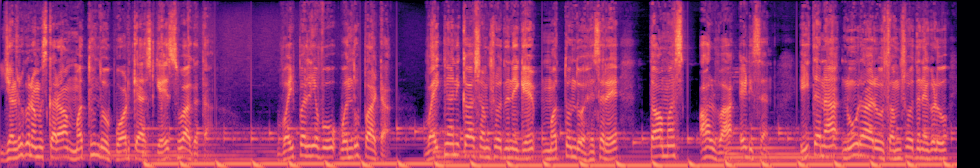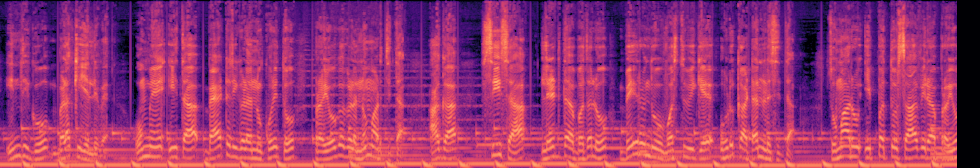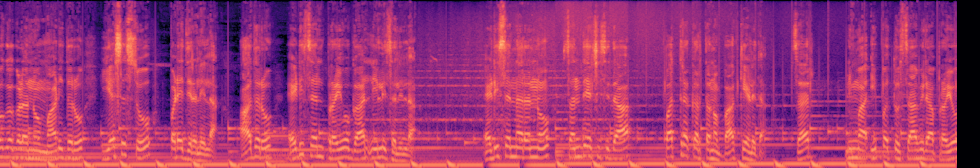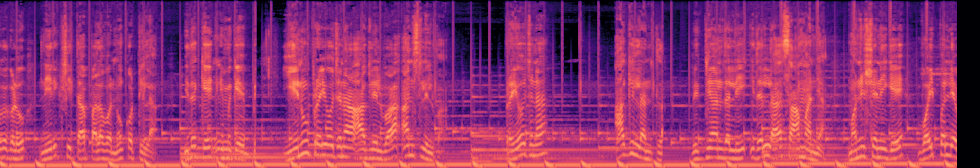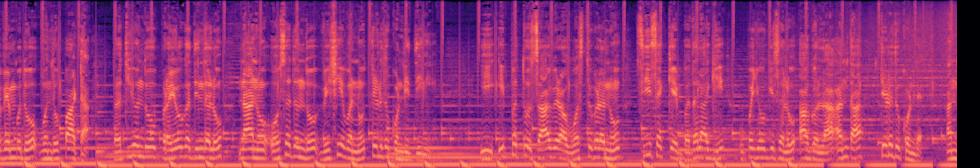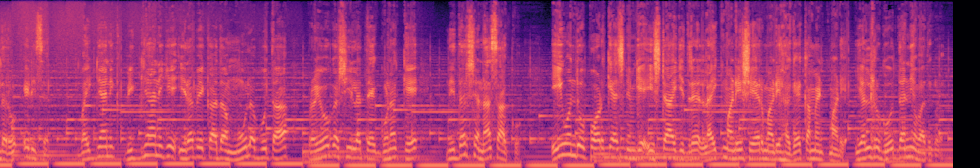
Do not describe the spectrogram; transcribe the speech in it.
ಎಲ್ರಿಗೂ ನಮಸ್ಕಾರ, ಮತ್ತೊಂದು ಪಾಡ್ಕ್ಯಾಸ್ಟ್ಗೆ ಸ್ವಾಗತ. ವೈಫಲ್ಯವು ಒಂದು ಪಾಠ. ವೈಜ್ಞಾನಿಕ ಸಂಶೋಧನೆಗೆ ಮತ್ತೊಂದು ಹೆಸರೇ ಥಾಮಸ್ ಆಲ್ವಾ ಎಡಿಸನ್. ಈತನ ನೂರಾರು ಸಂಶೋಧನೆಗಳು ಇಂದಿಗೂ ಬಳಕೆಯಲ್ಲಿವೆ. ಒಮ್ಮೆ ಈತ ಬ್ಯಾಟರಿಗಳನ್ನು ಕುರಿತು ಪ್ರಯೋಗಗಳನ್ನು ಮಾಡುತ್ತಿದ್ದ ಆಗ ಸೀಸಾ ಲೆಡ್ದ ಬದಲು ಬೇರೊಂದು ವಸ್ತುವಿಗೆ ಹುಡುಕಾಟ ನಡೆಸಿದ್ದ. ಸುಮಾರು ಇಪ್ಪತ್ತು ಸಾವಿರ ಪ್ರಯೋಗಗಳನ್ನು ಮಾಡಿದರೂ ಯಶಸ್ಸು ಪಡೆದಿರಲಿಲ್ಲ. ಆದರೂ ಎಡಿಸನ್ ಪ್ರಯೋಗ ನಿಲ್ಲಿಸಲಿಲ್ಲ. ಎಡಿಸನ್ನರನ್ನು ಸಂದೇಶಿಸಿದ ಪತ್ರಕರ್ತನೊಬ್ಬ ಕೇಳಿದ, ಸರ್, ನಿಮ್ಮ ಇಪ್ಪತ್ತು ಸಾವಿರ ಪ್ರಯೋಗಗಳು ನಿರೀಕ್ಷಿತ ಫಲವನ್ನು ಕೊಟ್ಟಿಲ್ಲ. ಇದಕ್ಕೆ ನಿಮಗೆ ಏನೂ ಪ್ರಯೋಜನ ಆಗ್ಲಿಲ್ವಾ ಅನಿಸ್ಲಿಲ್ವಾ? ಪ್ರಯೋಜನ? ಅಂತ ವಿಜ್ಞಾನದಲ್ಲಿ ಇದೆಲ್ಲ ಸಾಮಾನ್ಯ. ಮನುಷ್ಯನಿಗೆ ವೈಫಲ್ಯವೆಂಬುದು ಒಂದು ಪಾಠ. ಪ್ರತಿಯೊಂದು ಪ್ರಯೋಗದಿಂದಲೂ ನಾನು ಹೊಸದೊಂದು ವಿಷಯವನ್ನು ತಿಳಿದುಕೊಂಡಿದ್ದೀನಿ. ಈ ಇಪ್ಪತ್ತು ಸಾವಿರ ವಸ್ತುಗಳನ್ನು ಸೀಸಕ್ಕೆ ಬದಲಾಗಿ ಉಪಯೋಗಿಸಲು ಆಗೋಲ್ಲ ಅಂತ ತಿಳಿದುಕೊಂಡೆ, ಅಂದರು ಎಡಿಸನ್. ವೈಜ್ಞಾನಿಕ ವಿಜ್ಞಾನಿಗೆ ಇರಬೇಕಾದ ಮೂಲಭೂತ ಪ್ರಯೋಗಶೀಲತೆ ಗುಣಕ್ಕೆ ನಿದರ್ಶನ ಸಾಕು. ಈ ಒಂದು ಪಾಡ್ಕ್ಯಾಸ್ಟ್ ನಿಮಗೆ ಇಷ್ಟ ಆಗಿದ್ರೆ ಲೈಕ್ ಮಾಡಿ ಶೇರ್ ಮಾಡಿ, ಹಾಗೆ ಕಮೆಂಟ್ ಮಾಡಿ. ಎಲ್ರಿಗೂ ಧನ್ಯವಾದಗಳು.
